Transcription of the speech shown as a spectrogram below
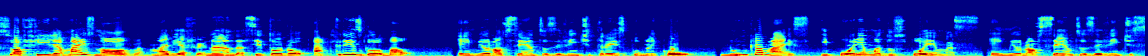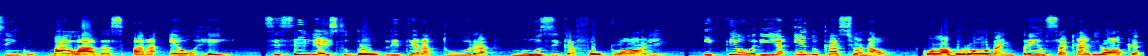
Sua filha mais nova, Maria Fernanda, se tornou atriz global em 1923, publicou Nunca Mais e Poema dos Poemas. Em 1925, Baladas para El Rei. Cecília estudou literatura, música, folclore e teoria educacional. Colaborou na imprensa carioca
